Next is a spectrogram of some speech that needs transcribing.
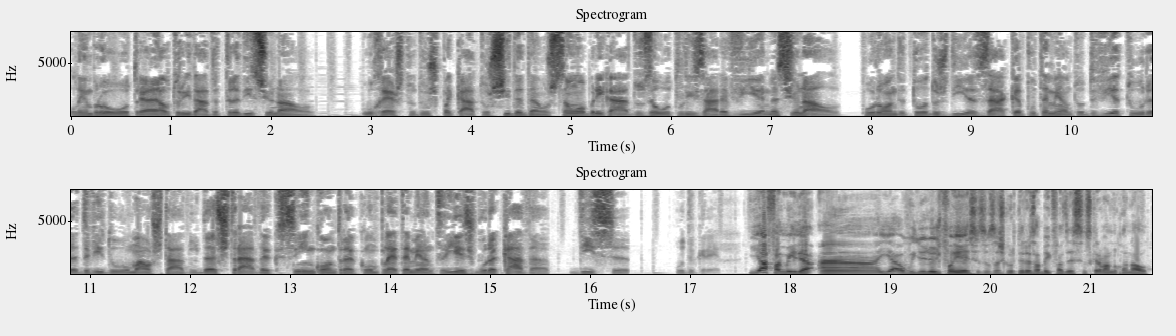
lembrou outra autoridade tradicional. O resto dos pacatos cidadãos são obrigados a utilizar a via nacional, por onde todos os dias há capotamento de viatura devido ao mau estado da estrada que se encontra completamente esburacada, disse o decreto. E a família, uh, yeah, o vídeo de hoje foi esse. Se vocês curtiram, sabem o que fazer, se inscreva no canal,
